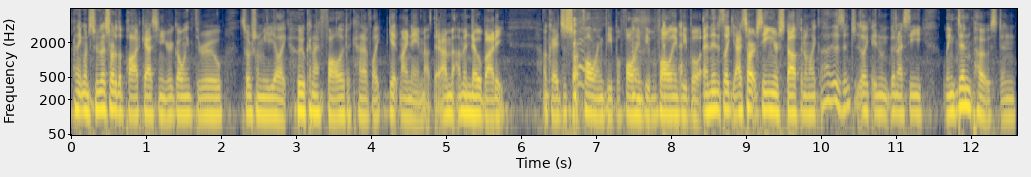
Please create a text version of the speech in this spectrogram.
I think when soon as I started the podcast and you're going through social media, like who can I follow to kind of like get my name out there? I'm I'm a nobody. Okay, just start following people, following people, following people, and then it's like I start seeing your stuff, and I'm like, oh, this is interesting. Like, and then I see LinkedIn post, and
